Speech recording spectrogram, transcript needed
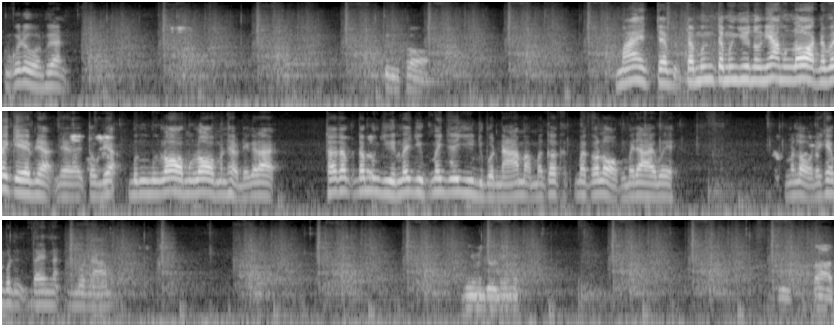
กูก็โดนเพื่อน ขึ้นท่อไม่แต่แต่มึงแต่มึงยืนตรงเนี้ยมึงรอดนะเว้ยเกมเนี่ยเนี่ยตรงเนี้ยมึงมึงล่อมึงล่อมันแถวนี้ก็ได้ ถ้าถ้าถ้ามึงยืนไม่ยืนไม่ได้ยืนอยู่บนน้ำอะมันก็มันก็หลอกไม่ได้เว้ยมันหลอกได้แค่บนได้นะบนน้ำนี่มันอยู่นี่นี่ดูตาด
